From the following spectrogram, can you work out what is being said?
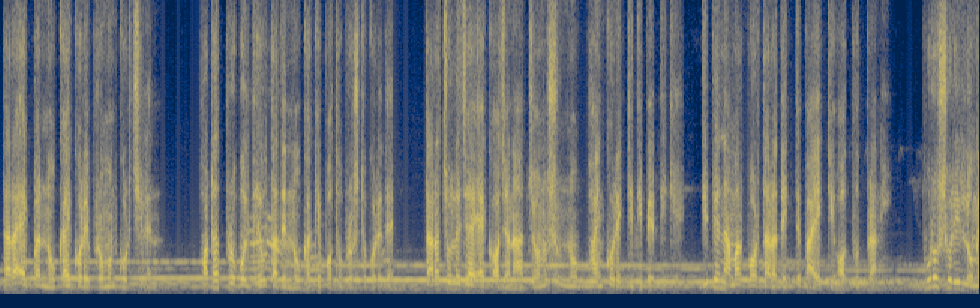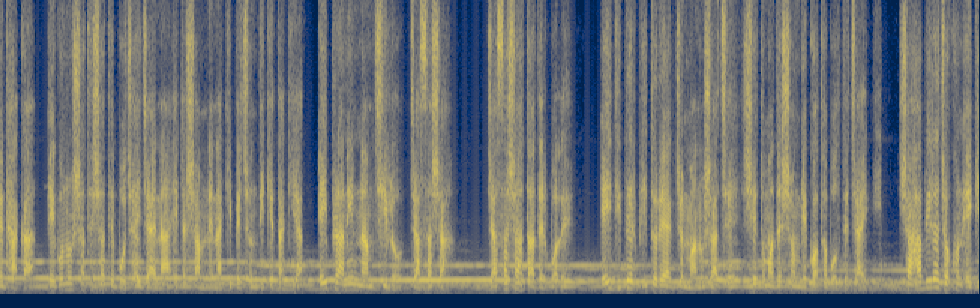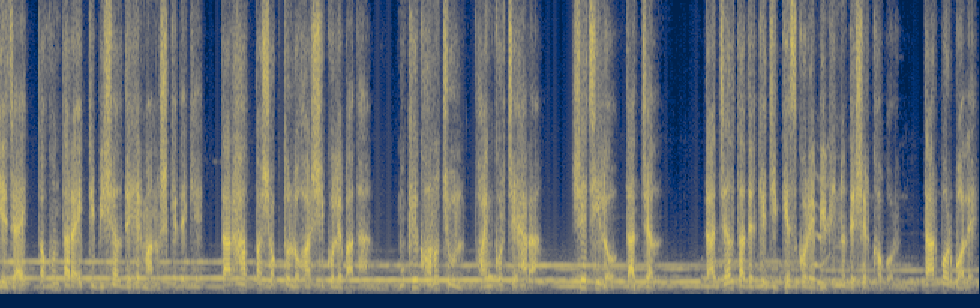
তারা একবার নৌকায় করে ভ্রমণ করছিলেন। হঠাৎ প্রবল ঢেউ তাদের নৌকাকে পথভ্রষ্ট করে দেয়। তারা চলে যায় এক অজানা জনশূন্য ভয়ঙ্কর একটি দ্বীপের দিকে। দ্বীপে নামার পর তারা দেখতে পায় একটি অদ্ভুত প্রাণী। পুরো শরীর লোমে ঢাকা, এগোনোর সাথে সাথে বোঝাই যায় না এটা সামনে নাকি পেছন দিকে তাকিয়া। এই প্রাণীর নাম ছিল জাসা শাহ। জাসা শাহ তাদের বলে, এই দ্বীপের ভিতরে একজন মানুষ আছে, সে তোমাদের সঙ্গে কথা বলতে চায়। সাহাবিরা যখন এগিয়ে যায়, তখন তারা একটি বিশাল দেহের মানুষকে দেখে। তার হাত পা শক্ত, লোহার শিকলে বাঁধা। মুখে ঘন চুল, ভয়ঙ্কর চেহারা। সে ছিল দাজ্জাল। দাজ্জাল তাদেরকে জিজ্ঞেস করে বিভিন্ন দেশের খবর। তারপর বলে,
